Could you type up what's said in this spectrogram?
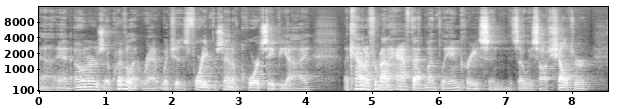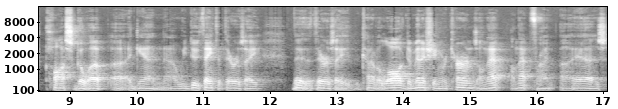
uh, and owner's equivalent rent, which is 40% of core CPI, accounted for about half that monthly increase. And so we saw shelter costs go up uh, again. We do think that there is a that there is a kind of a law of diminishing returns on that on that front uh, as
